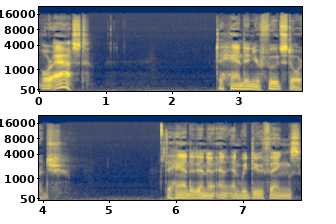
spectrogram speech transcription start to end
or asked to hand in your food storage, to hand it in, and, and we do things.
